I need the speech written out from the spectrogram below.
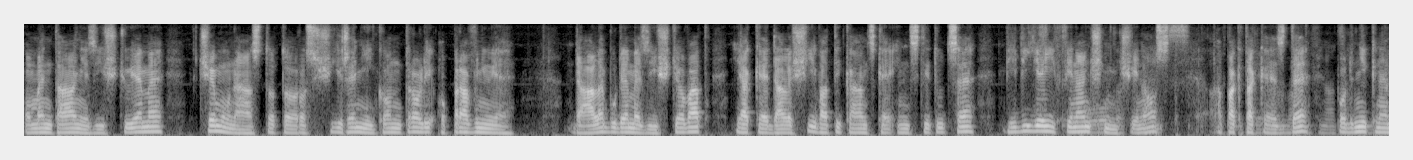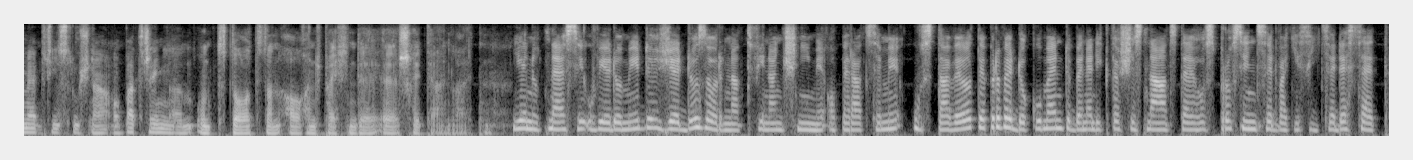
Momentálně zjišťujeme, k čemu nás toto rozšíření kontroly opravňuje. Dále budeme zjišťovat, jaké další vatikánské instituce vyvíjejí finanční činnost a pak také zde podnikneme příslušná opatření. Äh, Je nutné si uvědomit, že dozor nad finančními operacemi ustavil teprve dokument Benedikta XVI. z prosince 2010,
